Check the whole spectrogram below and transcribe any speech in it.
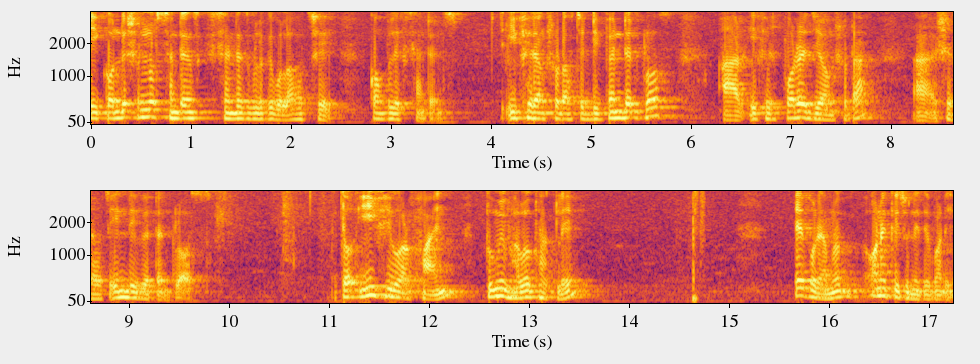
এই কন্ডিশনাল সেন্টেন্স সেন্টেন্সগুলোকে বলা হচ্ছে কমপ্লেক্স সেন্টেন্স ইফের অংশটা হচ্ছে ডিপেন্ডেন্ট ক্লজ আর ইফের পরের যে অংশটা সেটা হচ্ছে ইন্ডিপেন্ডেন্ট ক্লস তো ইফ ইউ আর ফাইন তুমি ভালো থাকলে এরপরে আমরা অনেক কিছু নিতে পারি।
